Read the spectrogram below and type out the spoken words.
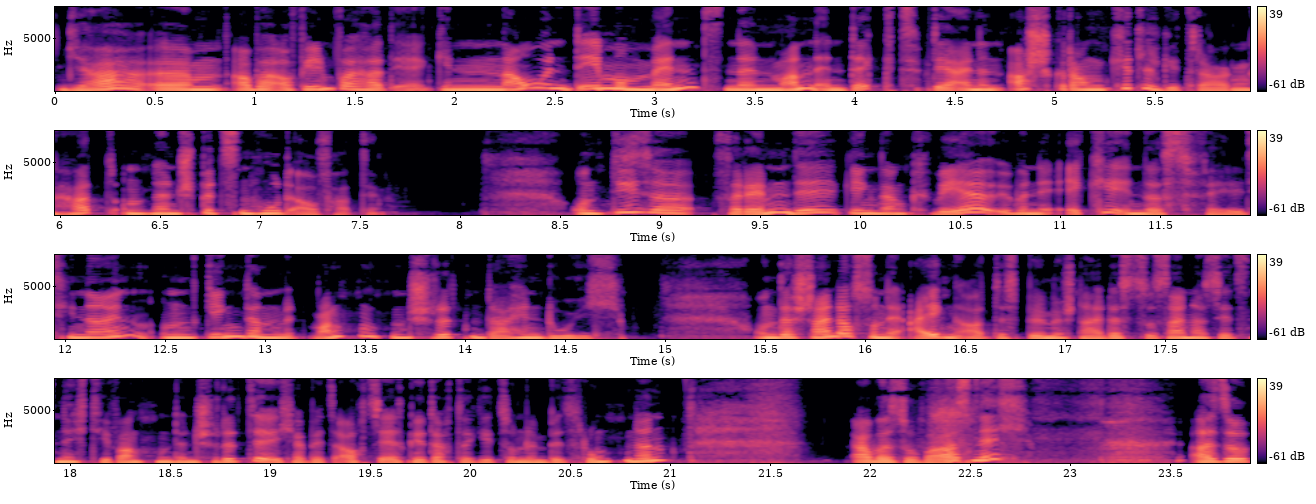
Ja, ähm, aber auf jeden Fall hat er genau in dem Moment einen Mann entdeckt, der einen aschgrauen Kittel getragen hat und einen spitzen Hut auf hatte. Und dieser Fremde ging dann quer über eine Ecke in das Feld hinein und ging dann mit wankenden Schritten dahin durch. Und das scheint auch so eine Eigenart des Böhmeschneiders zu sein. Also jetzt nicht die wankenden Schritte. Ich habe jetzt auch zuerst gedacht, da geht es um den Betrunkenen. Aber so war es nicht. Also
